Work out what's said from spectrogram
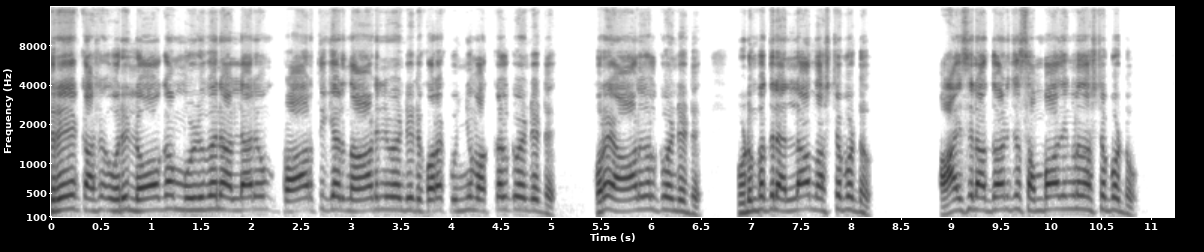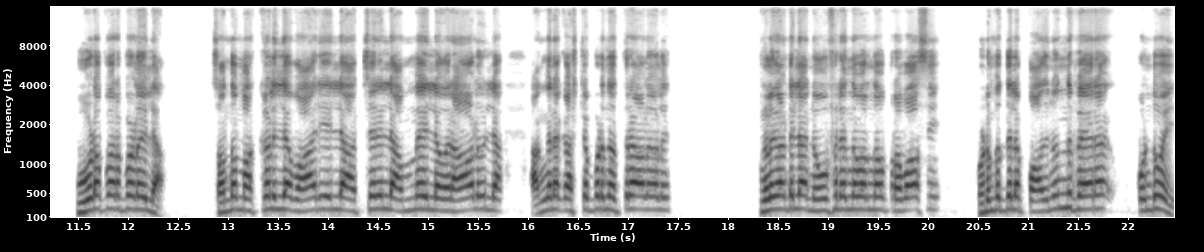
ഇത്രയും കഷ ഒരു ലോകം മുഴുവൻ എല്ലാവരും പ്രാർത്ഥിക്കുക ഒരു നാടിന് വേണ്ടിയിട്ട് കുറെ കുഞ്ഞു മക്കൾക്ക് വേണ്ടിയിട്ട് കുറെ ആളുകൾക്ക് വേണ്ടിയിട്ട് കുടുംബത്തിലെല്ലാം നഷ്ടപ്പെട്ടു. ആയുസിൽ അധ്വാനിച്ച സമ്പാദ്യങ്ങൾ നഷ്ടപ്പെട്ടു. കൂടപ്പറപ്പുകളില്ല. സ്വന്തം മക്കളില്ല ഭാര്യയില്ല അച്ഛനില്ല അമ്മയില്ല ഒരാളുമില്ല. അങ്ങനെ കഷ്ടപ്പെടുന്ന എത്ര ആളുകൾ നിങ്ങൾ കണ്ടില്ല നോഫൽ എന്ന് പറഞ്ഞ പ്രവാസി കുടുംബത്തിലെ പതിനൊന്ന് പേരെ കൊണ്ടുപോയി.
